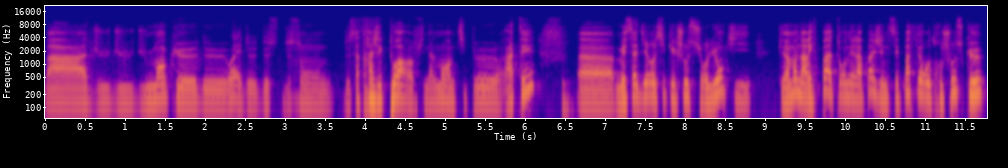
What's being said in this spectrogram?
bah, du, manque de, ouais, de, son, de sa trajectoire finalement un petit peu ratée. Euh, mais ça dirait aussi quelque chose sur Lyon qui finalement n'arrive pas à tourner la page et ne sait pas faire autre chose que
